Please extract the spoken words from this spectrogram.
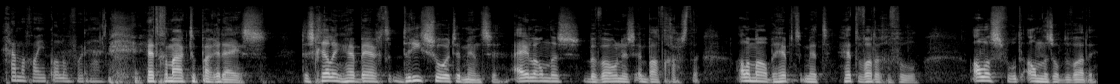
Ga maar gewoon je column voordragen. het gemaakte paradijs. De Schelling herbergt drie soorten mensen. Eilanders, bewoners en badgasten. Allemaal behept met het waddengevoel. Alles voelt anders op de wadden.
